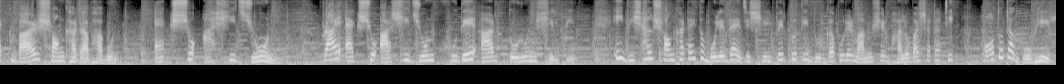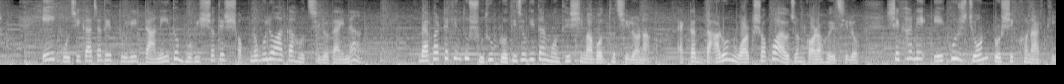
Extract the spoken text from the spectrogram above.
একবার সংখ্যাটা ভাবুন, একশো আশি জন, প্রায় একশো আশি জন ক্ষুদে আর তরুণ শিল্পী। এই বিশাল সংখ্যাটাই তো বলে দেয় যে শিল্পের প্রতি দুর্গাপুরের মানুষের ভালোবাসাটা ঠিক কতটা গভীর। এই কচিকাচাদের তুলির টানেই তো ভবিষ্যতের স্বপ্নগুলো আঁকা হচ্ছিল, তাই না? ব্যাপারটা কিন্তু শুধু প্রতিযোগিতার মধ্যে সীমাবদ্ধ ছিল না। একটা দারুণ ওয়ার্কশপও আয়োজন করা হয়েছিল। সেখানে একুশ জন প্রশিক্ষণার্থী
